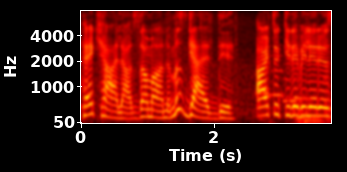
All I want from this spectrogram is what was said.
Pekala zamanımız geldi. Artık gidebiliriz.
